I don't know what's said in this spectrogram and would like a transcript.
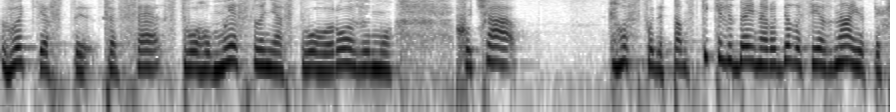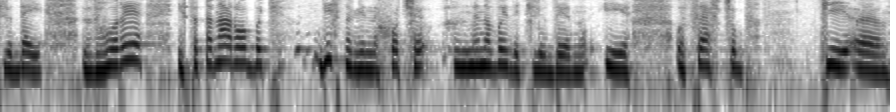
витясти це все з твого мислення, з твого розуму. Хоча Господи, там стільки людей народилося, я знаю тих людей згори, і сатана робить, дійсно він не хоче, ненавидить людину. І оце, щоб ті е,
